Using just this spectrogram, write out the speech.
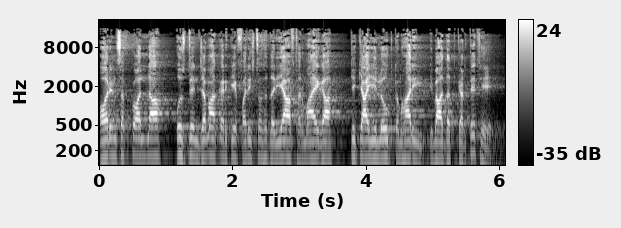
اور ان سب کو اللہ اس دن جمع کر کے فرشتوں سے دریافت فرمائے گا کہ کیا یہ لوگ تمہاری عبادت کرتے تھے؟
